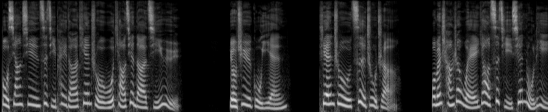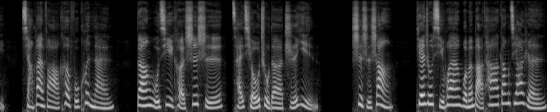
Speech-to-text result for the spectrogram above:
不相信自己配得天主无条件的给予。有句古言：“天助自助者。”我们常认为要自己先努力，想办法克服困难，当无计可施时，才求主的指引。事实上，天主喜欢我们把他当家人，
